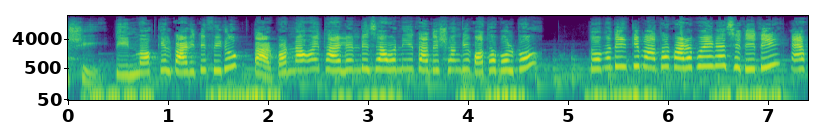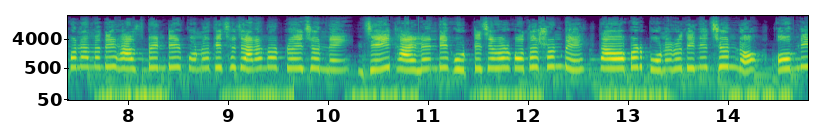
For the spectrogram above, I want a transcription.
আসি। তিন মক্কেল বাড়িতে ফিরুক, তারপর না হয় থাইল্যান্ডে যাওয়া নিয়ে তাদের সঙ্গে কথা বলব। তোমাদের কি মাথা খারাপ হয়ে গেছে, দিদি? এখন আমাদের হাজবেন্ডের কোনো কিছু জানানোর প্রয়োজন নেই। যেই থাইল্যান্ডে ঘুরতে যাওয়ার কথা শুনবে, তাও আবার পনেরো দিনের জন্য অমনি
